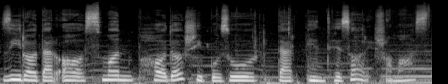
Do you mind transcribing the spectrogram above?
زیرا در آسمان پاداشی بزرگ در انتظار شماست.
